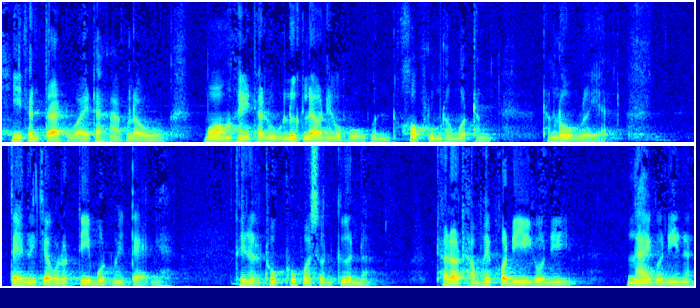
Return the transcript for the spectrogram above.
ที่ท่านตรัสไว้ถ้าหากเรามองให้ทะลุลึกแล้วเนี่ยโอ้โหมันครอบคลุมทั้งหมดทั้งทั้งโลกเลยอะแต่เนื่องจากว่าเราตีบทไม่แตกไง ที่นั่นทุกทุกเพราะส่วนเกินนะถ้าเราทำให้พอดีกว่านี้ ง่ายกว่านี้นะ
